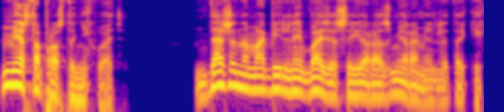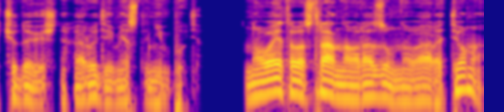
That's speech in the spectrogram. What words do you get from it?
Места просто не хватит. Даже на мобильной базе с ее размерами для таких чудовищных орудий места не будет. Но у этого странного разумного Артема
